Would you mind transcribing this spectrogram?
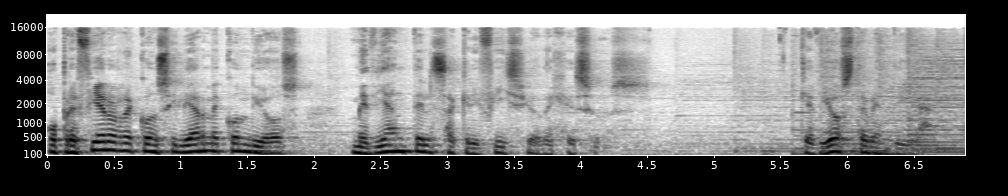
o prefiero reconciliarme con Dios mediante el sacrificio de Jesús? Que Dios te bendiga.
